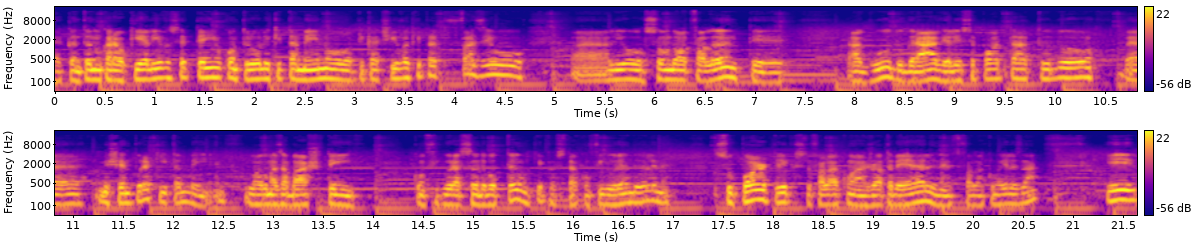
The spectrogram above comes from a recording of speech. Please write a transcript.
é, cantando um karaokê ali, você tem o controle aqui também no aplicativo aqui para fazer o ali o som do alto-falante, agudo, grave ali, você pode estar tá tudo é, mexendo por aqui também. Né? Logo mais abaixo tem configuração de botão aqui para você estar tá configurando ele, né? Suporte para você falar com a JBL, né? Falar com eles lá. E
